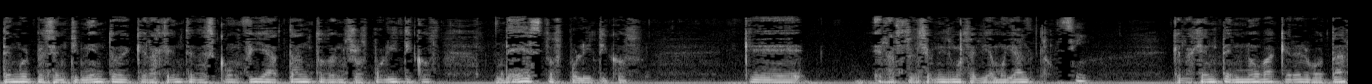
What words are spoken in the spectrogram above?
tengo el presentimiento de que la gente desconfía tanto de nuestros políticos, de estos políticos, que el abstencionismo sería muy alto. Sí. Que la gente no va a querer votar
